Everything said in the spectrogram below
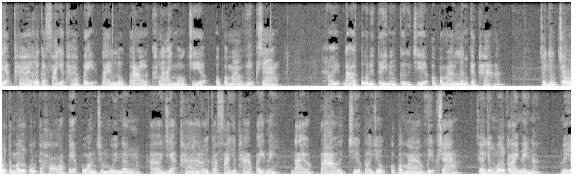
យថាឬក៏សាយថាពេដែលលោកប្រើคลายមកជាឧបមាវាខ្យាង ហើយដើរតួនាទីនឹងគឺជាឧបមាលង្កថាណាចឹងយើងចូលទៅមើលឧទាហរណ៍ពាក់ព័ន្ធជាមួយនឹងយថាឬក៏សាយថាពេនេះ ដែលប្រើជាប្រយោគឧបមាវាខ្យាងចឹងយើងមើលកន្លែងនេះណានេះ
